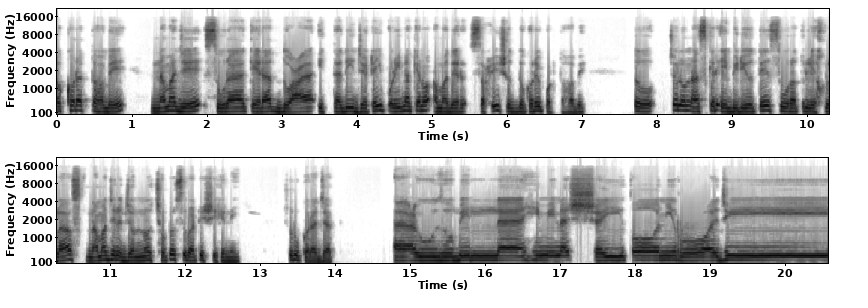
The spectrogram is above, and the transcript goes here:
লক্ষ্য রাখতে হবে, নামাজে সুরা, কেরাত, দোয়া ইত্যাদি যেটাই পড়ি না কেন, আমাদের সহি শুদ্ধ করে পড়তে হবে। তো চলুন আজকের এই ভিডিওতে সুরাতুল ইখলাস নামাজের জন্য ছোট সুরাটি শিখে নেই। শুরু করা যাক। আউযু বিল্লাহি মিনাশ শাইতানির রাজীম।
